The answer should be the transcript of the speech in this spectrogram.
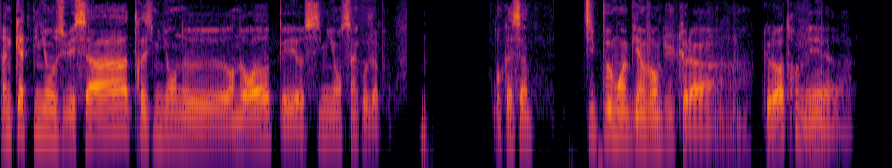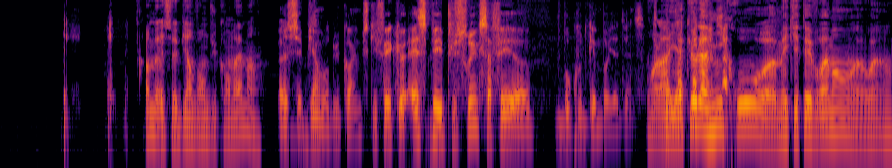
24 millions aux USA, 13 millions en, euh, en Europe et euh, 6 millions 5 au Japon. Donc c'est un petit peu moins bien vendu que la que l'autre, mais euh, Ah, mais c'est bien vendu quand même. euh, c'est bien vendu quand même. Ce qui fait que SP plus truc, ça fait euh, beaucoup de Game Boy Advance. Voilà, il y a que la micro, euh, mais qui était vraiment, euh, ouais, euh,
